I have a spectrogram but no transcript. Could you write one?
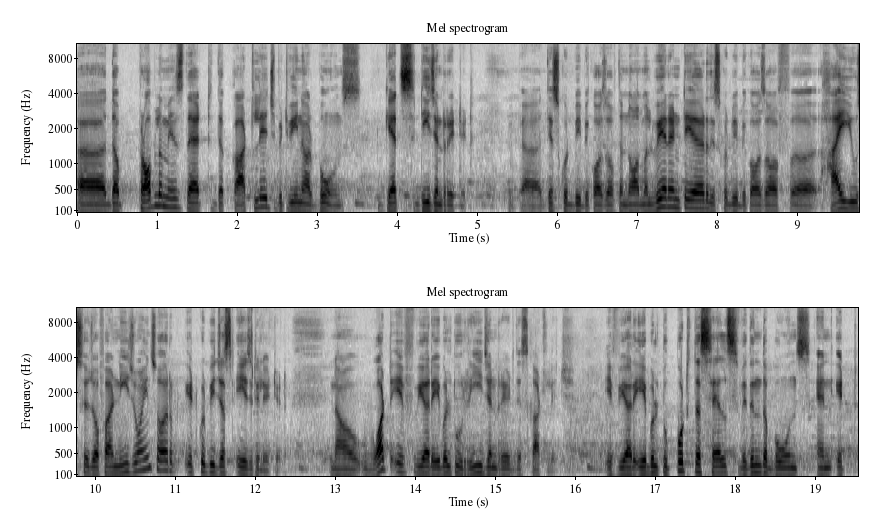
uh, the problem is that the cartilage between our bones gets degenerated. Uh, this could be because of the normal wear and tear, this could be because of uh, high usage of our knee joints, or it could be just age related. Now, what if we are able to regenerate this cartilage? if we are able to put the cells within the bones and it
